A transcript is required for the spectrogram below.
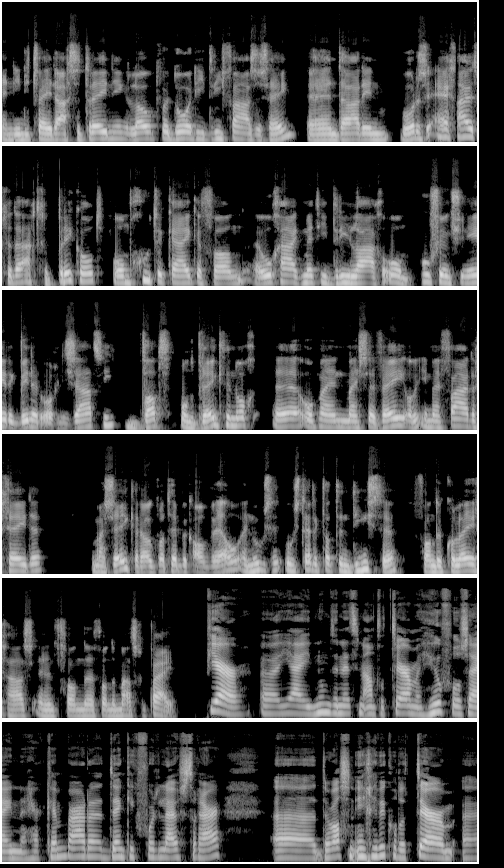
En in die tweedaagse training lopen we door die drie fases heen. En daarin worden ze echt uitgedaagd, geprikkeld om goed te kijken van uh, hoe ga ik met die drie lagen om? Hoe functioneer ik binnen de organisatie? Wat ontbreekt er nog uh, op mijn, mijn cv, in mijn vaardigheden? Maar zeker ook, wat heb ik al wel? En hoe, hoe stel ik dat ten dienste van de collega's en van de, van de maatschappij? Pierre, jij noemde net een aantal termen. Heel veel zijn herkenbaar, denk ik, voor de luisteraar. Uh, er was een ingewikkelde term, uh,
